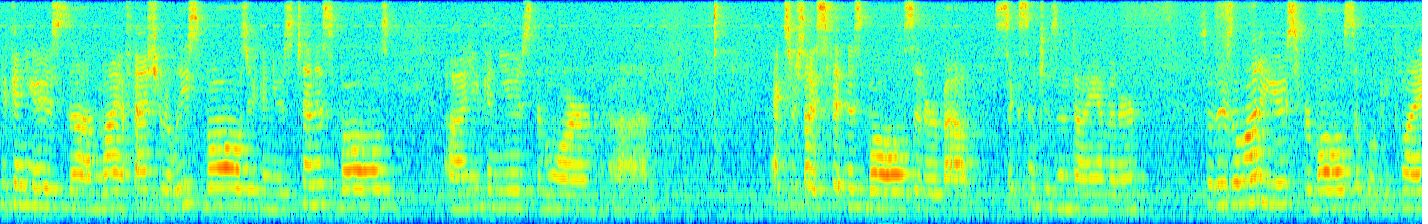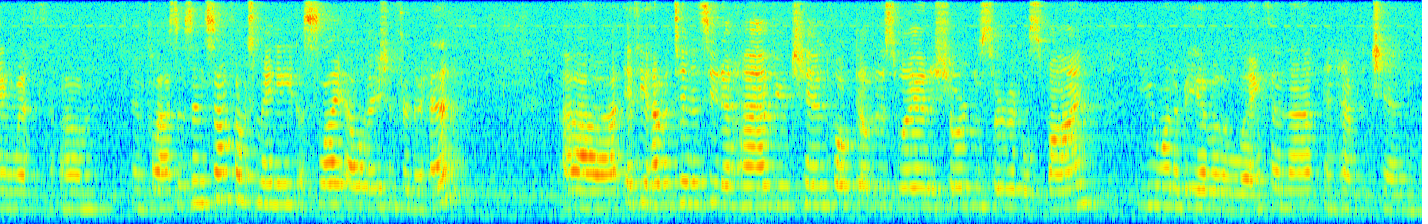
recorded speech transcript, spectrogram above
You can use the myofascial release balls. You can use tennis balls. Uh, you can use the more uh, exercise fitness balls that are about six inches in diameter. So there's a lot of use for balls that we'll be playing with um, in classes. And some folks may need a slight elevation for their head. Uh, if you have a tendency to have your chin poked up this way and a shortened cervical spine, you want to be able to lengthen that and have the chin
